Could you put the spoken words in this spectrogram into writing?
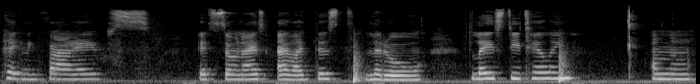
picnic vibes. It's so nice. I like this little lace detailing on the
